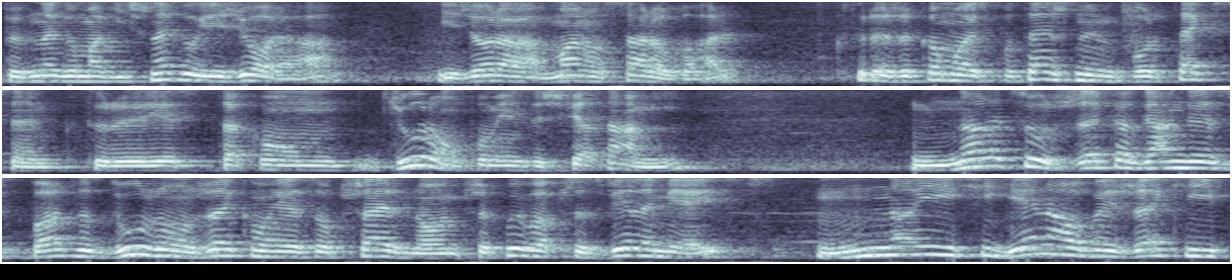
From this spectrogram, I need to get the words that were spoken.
pewnego magicznego jeziora, jeziora Manosarovar, które rzekomo jest potężnym vortexem, który jest taką dziurą pomiędzy światami. No ale cóż, rzeka Ganges bardzo dużą rzeką jest obszerną przepływa przez wiele miejsc. No i higiena owej rzeki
